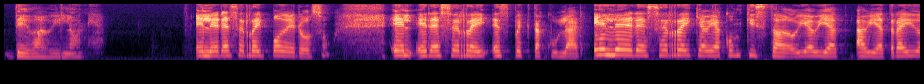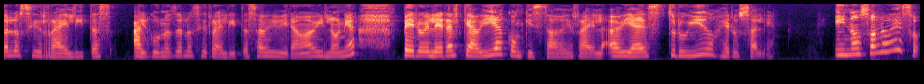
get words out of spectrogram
de Babilonia. Él era ese rey poderoso, él era ese rey espectacular, él era ese rey que había conquistado y había, traído a los israelitas algunos de los israelitas a vivir a Babilonia, pero él era el que había conquistado Israel, había destruido Jerusalén. Y no solo eso,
